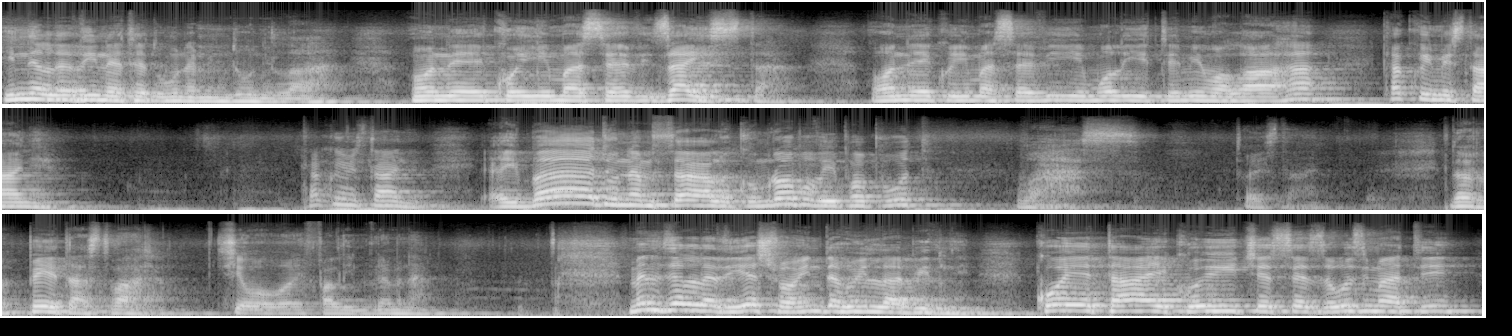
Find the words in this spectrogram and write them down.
Inne ledine te dune min dunillah. One koji ima se zaista, one koji ima se vi molite mimo Allaha, kako im je stanje? Kako im stanje? Ibadu nam salukum, robovi poput vas. To je stanje. Dobro, peta stvar. Si ovo je fali vremena. Men zeledi ješva indahu illa bidni. Ko je taj koji će se zauzimati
